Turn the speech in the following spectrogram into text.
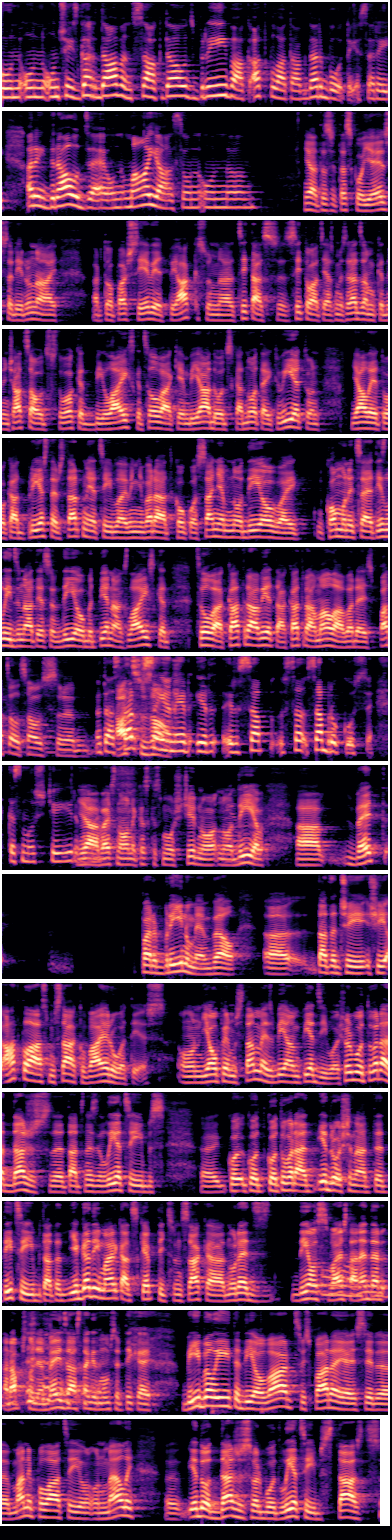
Un, un, un šīs gara dāvanas sāk daudz brīvāk, atklātāk darboties arī, arī draudzē un mājās. Un, un, um, Jā, tas ir tas, ko Jēzus arī runāja ar to pašu sievieti pie akas. Un citās situācijās mēs redzam, ka viņš atsaucas to, ka bija laiks, kad cilvēkiem bija jādodas kādu noteiktu vietu un jālieto kādu priesteru starpniecību, lai viņi varētu kaut ko saņemt no Dieva vai komunicēt, izlīdzināties ar Dievu. Bet pienāks laiks, kad cilvēki katrā vietā, katrā malā varēs pacelt savus nu, tā starpsiena ir, ir, ir sap, sa, sabrukusi, kas mūs šķīra. Jā, vairs nav nekas, kas mūs šķir no, no Dieva. Uh, bet par brīnumiem vēl. Uh, tātad šī, šī atklāsme sāka vairoties. Un jau pirms tam mēs bijām piedzīvojuši. Varbūt jūs varētu dažas uh, tādas nezinu, liecības, uh, ko, ko, ko tu varētu iedrošināt ticību. Tātad, ja gadījumā ir kāds skeptiķis un saka, nu redz, Dievs vairs tā nedara, ar apstuļiem beidzās, tagad mums ir tikai bībelīte, Dieva vārds, vispārējais ir manipulācija un, un meli. Iedod dažas, varbūt, liecības stāstus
